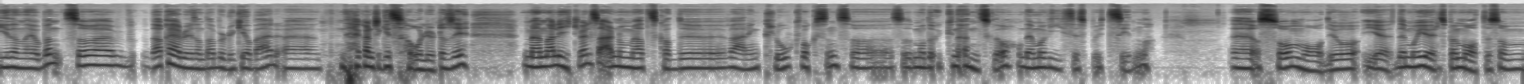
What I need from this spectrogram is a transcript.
i denne jobben, så da kan jeg bli sånn, da burde du ikke jobbe her. Eh, det er kanskje ikke så lurt å si, men allikevel så er det noe med at skal du være en klok voksen, så, så må du kunne ønske det òg, og det må vises på utsiden. da. Uh, og så må det jo det må gjøres på en måte som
